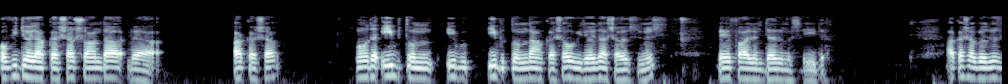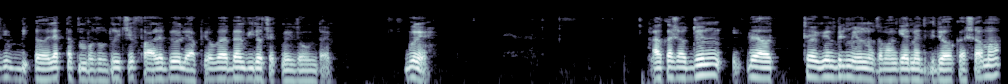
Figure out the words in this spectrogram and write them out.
O videoyu arkadaşlar şu anda veya arkadaşlar orada i buton i, bu- i butonundan arkadaşlar o videoyu da açabilirsiniz. Benim faalim devrilmesi iyiydi. Arkadaşlar gördüğünüz gibi bi- e, laptopum bozulduğu için faali böyle yapıyor ve ben video çekmek zorundayım. Bu ne? Arkadaşlar dün veya gün bilmiyorum o zaman gelmedi video arkadaşlar ama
